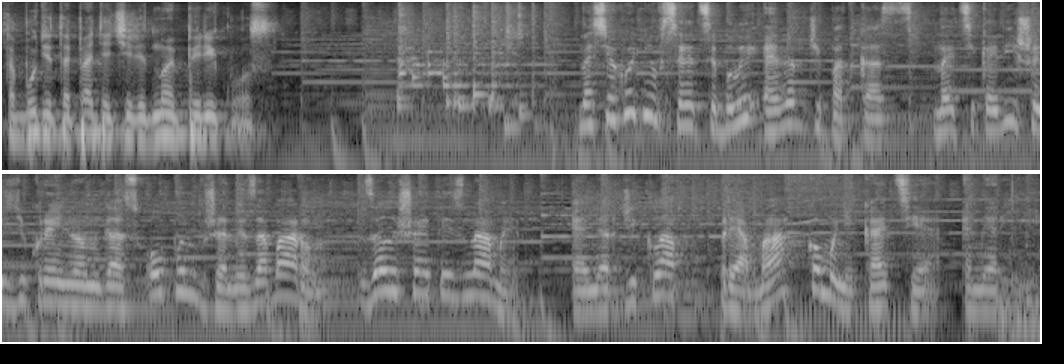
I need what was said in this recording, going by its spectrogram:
Это будет опять очередной перекос. На сьогодні все це були Energy Podcasts. Найцікавіше з Ukrainian Gas Open вже незабаром. Залишайтесь з нами. Energy Club – пряма комунікація енергії.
